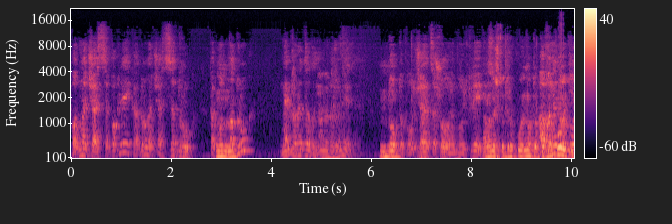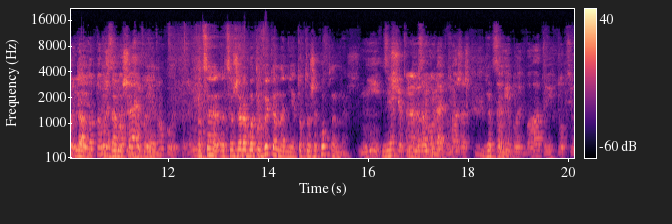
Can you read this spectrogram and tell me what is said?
одна часть це поклейка, а друга часть це друк. Так от на друк не передали, розумієте? Тобто, виходить, що вони будуть клеїти? А вони ж то друкують, ну а тобто вони друкують і друкують, клеють. тобто ми замовляємо, вони друкують, Ну це, це вже роботи виконані, тобто вже куплені. Ні, Ні? це ще Це будемо замовляти. У нас же ж Я загиблих багато і хлопців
